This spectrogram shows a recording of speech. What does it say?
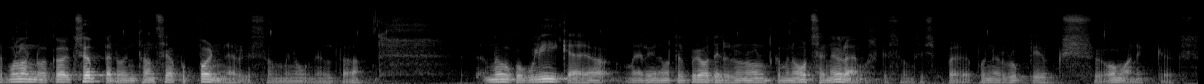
et mul on ka üks õppetund, Hans-Jakob Bonnier, kes on minu nii-öelda nõukogu liige ja erinevatel perioodidel on olnud ka minu otsene ülemus, kes on siis Bonnier Grupi üks omanik ja üks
